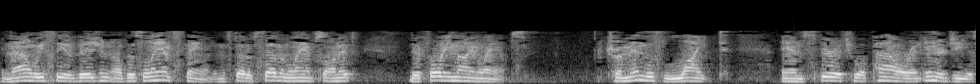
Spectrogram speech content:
And now we see a vision of this lampstand. Instead of seven lamps on it, there are 49 lamps. Tremendous light and spiritual power and energy is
